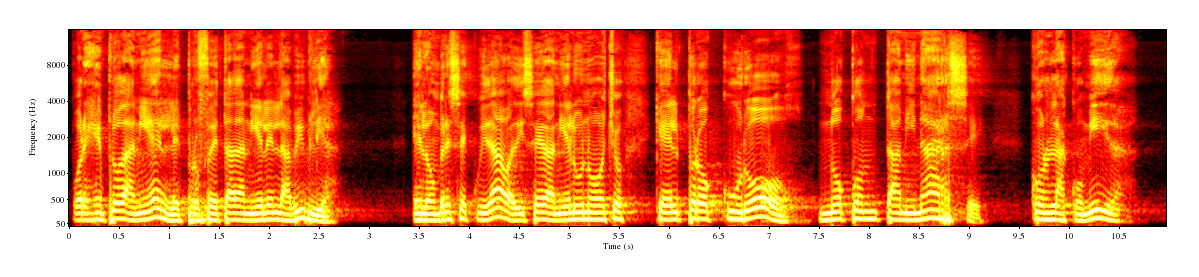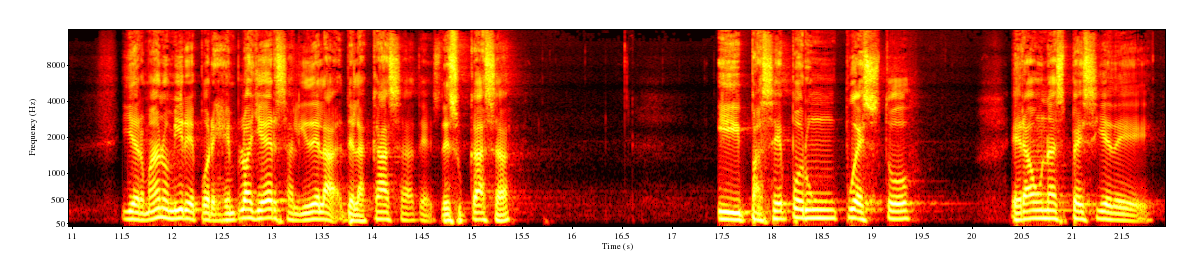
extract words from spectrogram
Por ejemplo, Daniel, el profeta Daniel en la Biblia. El hombre se cuidaba, dice Daniel 1.8, que él procuró no contaminarse con la comida. Y hermano, mire, por ejemplo, ayer salí de la, de la casa, de, de su casa, y pasé por un puesto, era una especie de,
